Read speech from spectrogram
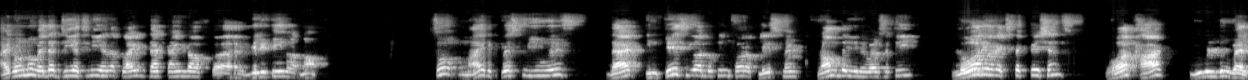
I don't know whether GSV has applied that kind of uh, guillotine or not. So, my request to you is that in case you are looking for a placement from the university, lower your expectations, work hard, you will do well.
